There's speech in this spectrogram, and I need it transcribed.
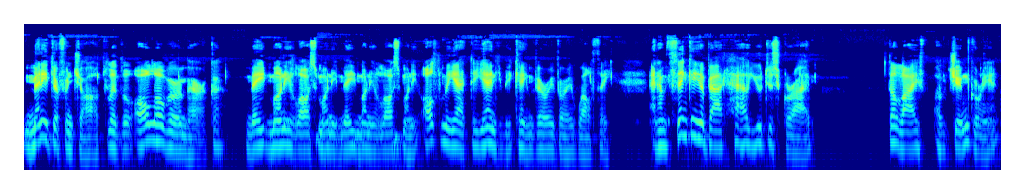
many different jobs, lived all over America, made money, lost money, made money, lost money. Ultimately, at the end, he became very, very wealthy. And I'm thinking about how you describe the life of Jim Grant,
